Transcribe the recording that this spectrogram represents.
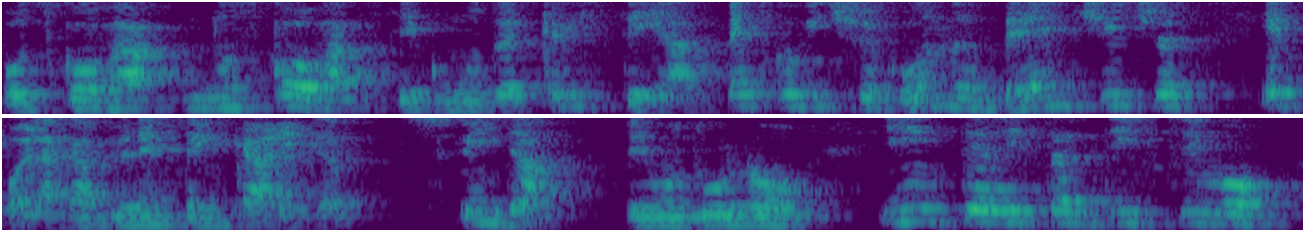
Bozkova, Noskova, Sigmund Kristea, Petkovic con Bencic e poi la campionessa in carica. Sfida, primo turno interessantissimo.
